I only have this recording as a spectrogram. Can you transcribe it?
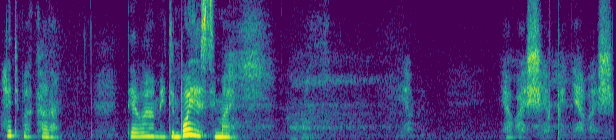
Hadi bakalım. Devam edin. Boya Simay. Yavaş, yavaş yapın yavaş.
